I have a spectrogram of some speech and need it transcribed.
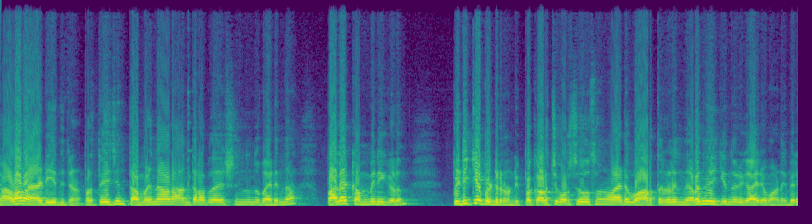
കളർ ആഡ് ചെയ്തിട്ടാണ്. പ്രത്യേകിച്ചും തമിഴ്നാട് ആന്ധ്രാപ്രദേശിൽ നിന്ന് വരുന്ന പല കമ്പനികളും പിടിക്കപ്പെട്ടിട്ടുണ്ട്. ഇപ്പൊ കുറച്ച് കുറച്ച് ദിവസങ്ങളായിട്ട് വാർത്തകളിൽ നിറഞ്ഞു നിൽക്കുന്ന ഒരു കാര്യമാണ് ഇവർ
